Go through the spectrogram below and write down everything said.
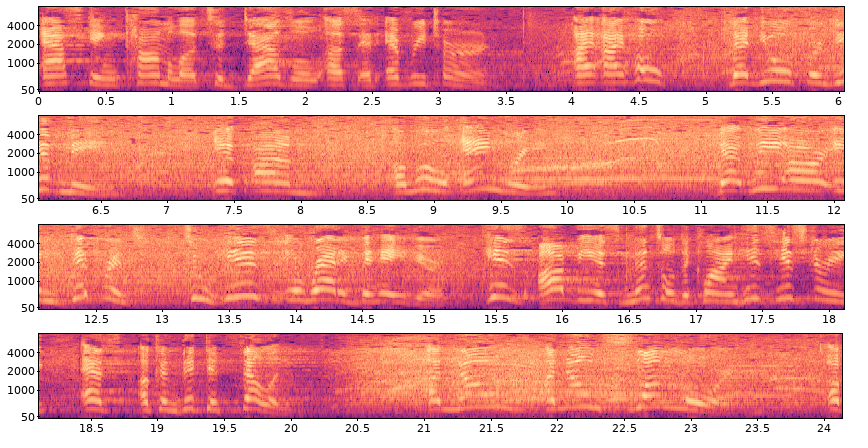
asking Kamala to dazzle us at every turn. I, I hope that you'll forgive me if I'm a little angry that we are indifferent to his erratic behavior, his obvious mental decline, his history as a convicted felon, a known, a known slumlord, a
